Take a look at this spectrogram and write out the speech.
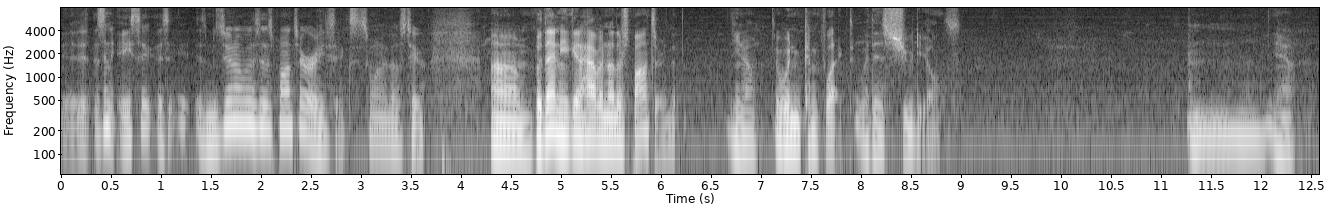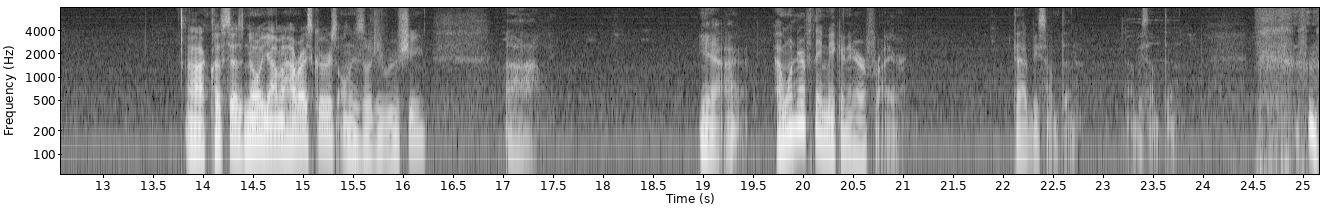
isn't ASIC is, is Mizuno his sponsor or ASICS? It's one of those two. Um, but then he could have another sponsor that, you know, it wouldn't conflict with his shoe deals. Mm, yeah. Uh, Cliff says no Yamaha rice cookers, only Zojirushi. Uh, yeah, I, I wonder if they make an air fryer. That'd be something. That'd be something.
